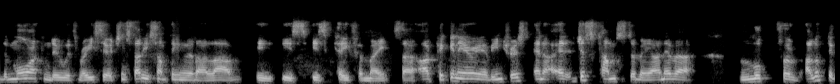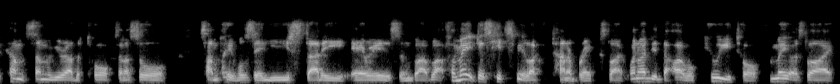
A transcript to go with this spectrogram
the more I can do with research and study something that I love is, is, is key for me. So I pick an area of interest and I, it just comes to me. I never look for, I looked at some of your other talks and I saw some people said you study areas and blah blah. For me, it just hits me like a ton of bricks. Like when I did the "I will kill you" talk, for me it was like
